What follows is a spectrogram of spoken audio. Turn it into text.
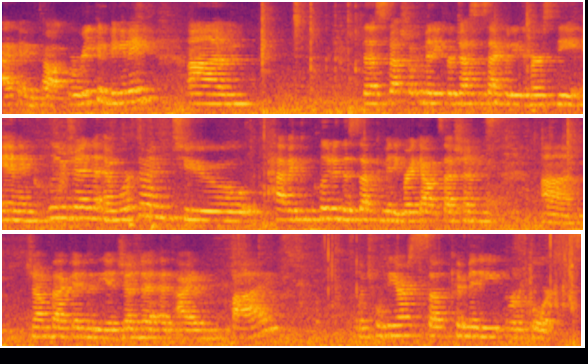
I can talk. We're reconvening. Um, the Special Committee for Justice, Equity, Diversity, and Inclusion, and we're going to, having concluded the subcommittee breakout sessions, um, jump back into the agenda at item five, which will be our subcommittee reports.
